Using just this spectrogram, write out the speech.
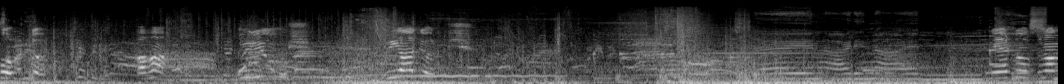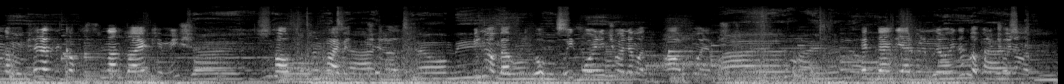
Korktu. Aha, uyuyormuş. Rüya görmüş. Nerede olduğunu anlamamış. Herhalde kafasından dayak yemiş. Hafızasını kaybetmiş herhalde. Bilmiyorum ben bu, o, ilk oyunu hiç oynamadım. Abim oynamış. Hepten diğer bölümleri oynadım da hiç oynamadım.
